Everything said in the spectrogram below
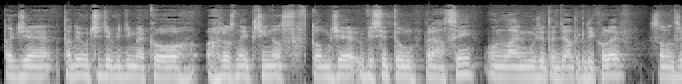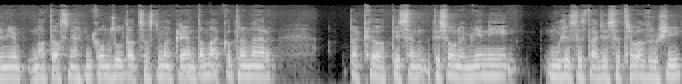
Takže tady určitě vidím jako hrozný přínos v tom, že vy si tu práci online můžete dělat kdykoliv, samozřejmě máte asi nějaký konzultace s těma klientama jako trenér, tak eh, ty, se, ty jsou neměný, může se stát, že se třeba zruší,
